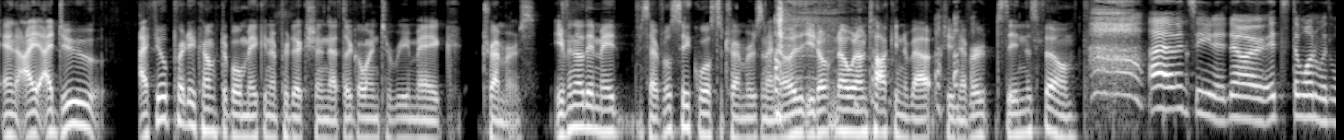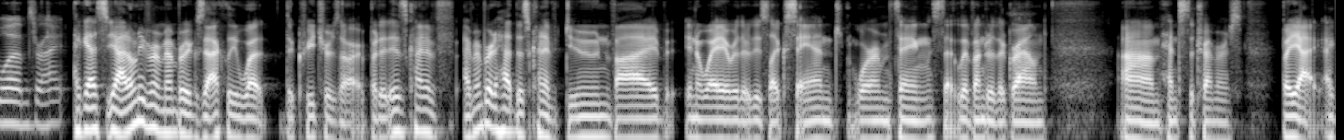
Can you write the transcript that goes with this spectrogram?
and I, I do. I feel pretty comfortable making a prediction that they're going to remake Tremors, even though they made several sequels to Tremors, and I know that you don't know what I'm talking about. 'cause You've never seen this film. I haven't seen it. No, it's the one with worms, right? I guess, yeah, I don't even remember exactly what the creatures are, but it is kind of, I remember it had this kind of dune vibe in a way where there are these like sand worm things that live under the ground, um, hence the tremors. But yeah, I,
